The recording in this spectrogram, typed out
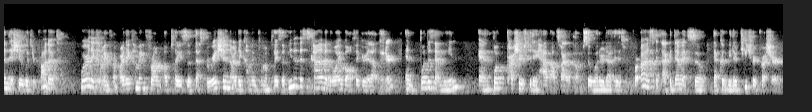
an issue with your product, where are they coming from? Are they coming from a place of desperation? Are they coming from a place of, you know, this is kind of annoying, but I'll figure it out later? And what does that mean? and what pressures do they have outside of them so whether that is for us it's academics so that could be their teacher pressure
